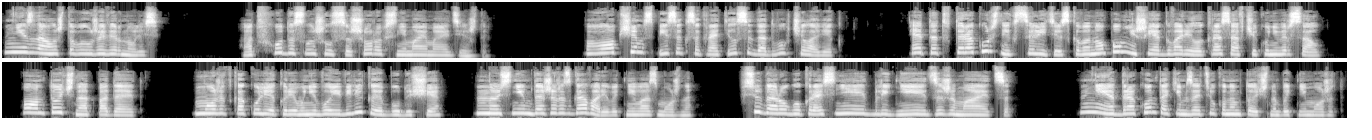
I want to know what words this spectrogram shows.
«Не знала, что вы уже вернулись». От входа слышался шорох снимаемой одежды. В общем, список сократился до двух человек. Этот второкурсник с целительского, но помнишь, я говорила, красавчик-универсал? Он точно отпадает. Может, как у лекаря у него и великое будущее, но с ним даже разговаривать невозможно. Всю дорогу краснеет, бледнеет, зажимается. Нет, дракон таким затюканным точно быть не может.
